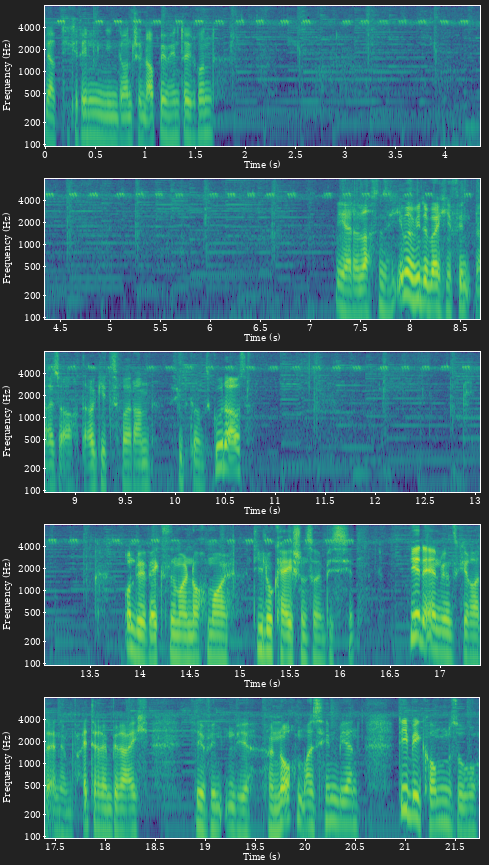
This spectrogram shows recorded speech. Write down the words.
glaube, die Grillen gehen ganz schön ab im Hintergrund. Ja, da lassen sich immer wieder welche finden, also auch da geht es voran. Sieht ganz gut aus. Und wir wechseln mal nochmal die Location so ein bisschen. Hier nähern wir uns gerade einem weiteren Bereich. Hier finden wir nochmals Himbeeren. Die bekommen so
